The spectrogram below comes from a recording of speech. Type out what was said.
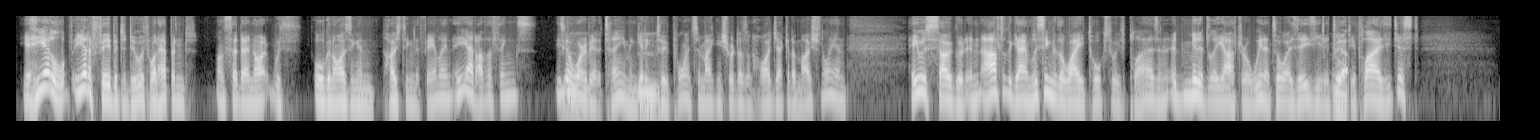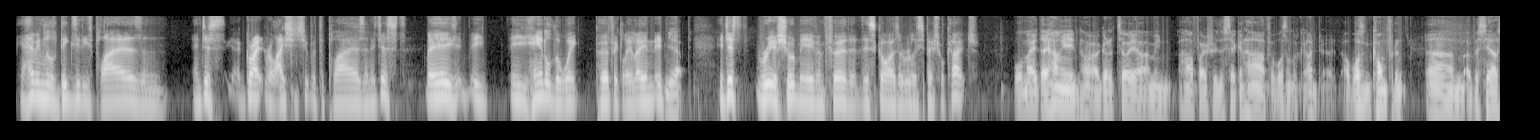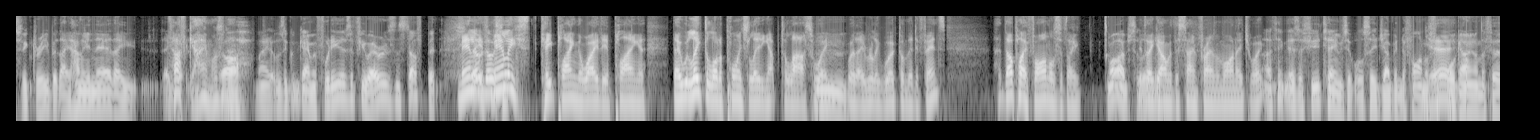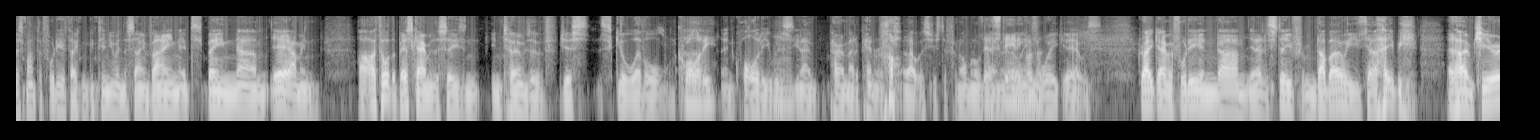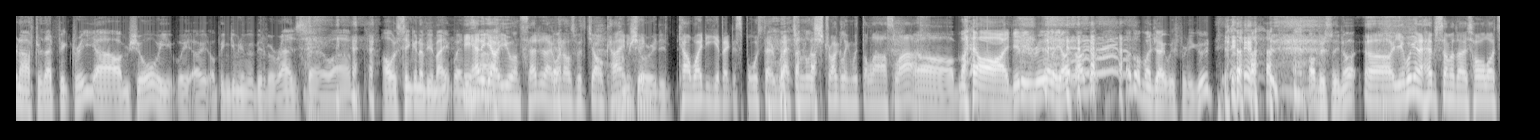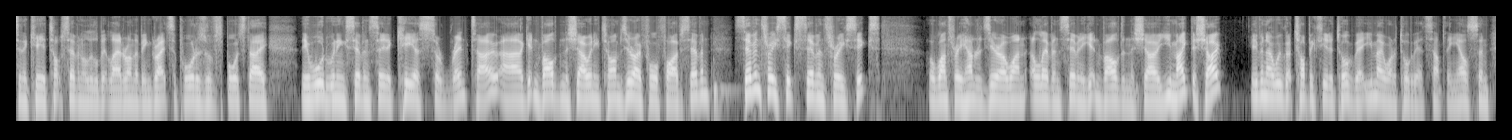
yeah, he had a he had a fair bit to do with what happened on Saturday night with organising and hosting the family, and he had other things. He's got to worry Mm. about a team and getting Mm. two points and making sure it doesn't hijack it emotionally. And he was so good. And after the game, listening to the way he talks to his players, and admittedly, after a win, it's always easier to talk to your players. He just you know, having little digs at his players and and just a great relationship with the players. And it just he he, he handled the week perfectly. And it Yep. it just reassured me even further that this guy is a really special coach. Well, mate, they hung in. I, I got to tell you. I mean, halfway through the second half, it wasn't looking. I, I wasn't confident um, of a South victory, but they hung in there. They, they Tough got- game, wasn't oh, it? Oh, mate, it was a good game of footy. There's a few errors and stuff, but Manly, if was some- keep playing the way they're playing it, they leaked a lot of points leading up to last week, Mm. where they really worked on their defence. They'll play finals if they oh, if they go in with the same frame of mind each week. I think there's a few teams that we'll see jump into finals Yeah. football going on the first month of footy if they can continue in the same vein. It's been, um, yeah, I mean, I, I thought the best game of the season in terms of just skill level, um, Quality. and quality was, Mm. you know, Parramatta Penrith. Oh. that was just a phenomenal It's game outstanding, early in the wasn't it? week. Yeah, it was great game of footy, and um, you know, to Steve from Dubbo, he's uh, he be at home cheering after that victory. Uh, I'm sure we, we I've been giving him a bit of a raz. so um, I was thinking of you, mate. When He had to go uh, at you on Saturday when I was with Joel Caine. I'm he sure said, he did. Can't wait to get back to sports day. Rat's really struggling with the last laugh. Oh, mate, oh, did he really? I, I, thought, I thought my joke was pretty good. Obviously not. Oh, yeah, we're going to have some of those highlights in the Kia Top 7 a little bit later on. They've been great supporters of Sports Day. The award winning seven seater Kia Sorento. Uh, get involved in the show anytime 0457 736 736 or 1300 01 1170. Get involved in the show. You make the show. Even though we've got topics here to talk about, you may want to talk about something else. And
